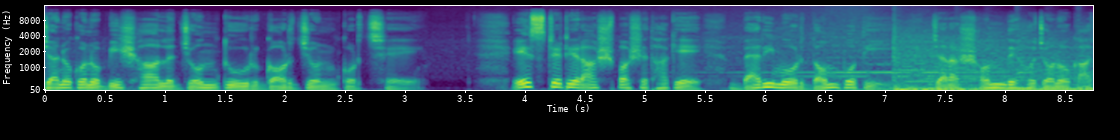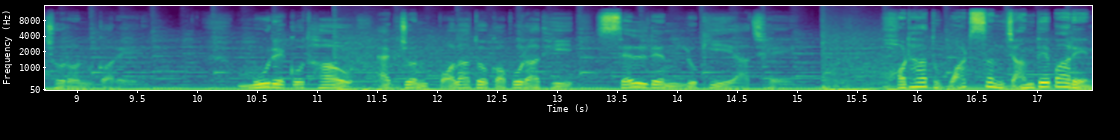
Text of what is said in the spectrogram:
যেন কোনো বিশাল জন্তুর গর্জন করছে। এস্টেটের আশপাশে থাকে ব্যারিমোর দম্পতি, যারা সন্দেহজনক আচরণ করে। মুরে কোথাও একজন পলাতক অপরাধী সেলডেন লুকিয়ে আছে। হঠাৎ ওয়াটসন জানতে পারেন,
